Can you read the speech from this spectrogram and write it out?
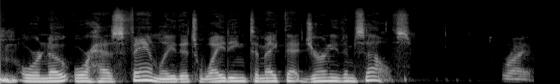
or no, or has family that's waiting to make that journey themselves. Right.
